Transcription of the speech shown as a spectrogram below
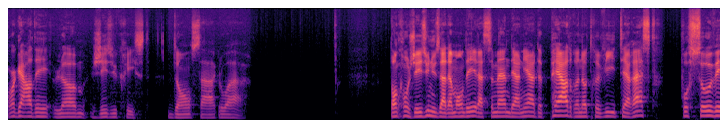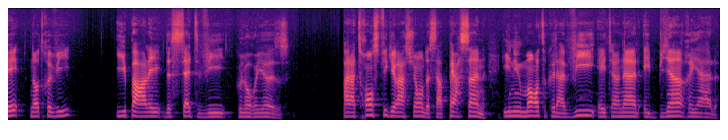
Regardez l'homme Jésus-Christ dans sa gloire. Donc, quand Jésus nous a demandé la semaine dernière de perdre notre vie terrestre pour sauver notre vie, il parlait de cette vie glorieuse. Par la transfiguration de sa personne, il nous montre que la vie éternelle est bien réelle,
